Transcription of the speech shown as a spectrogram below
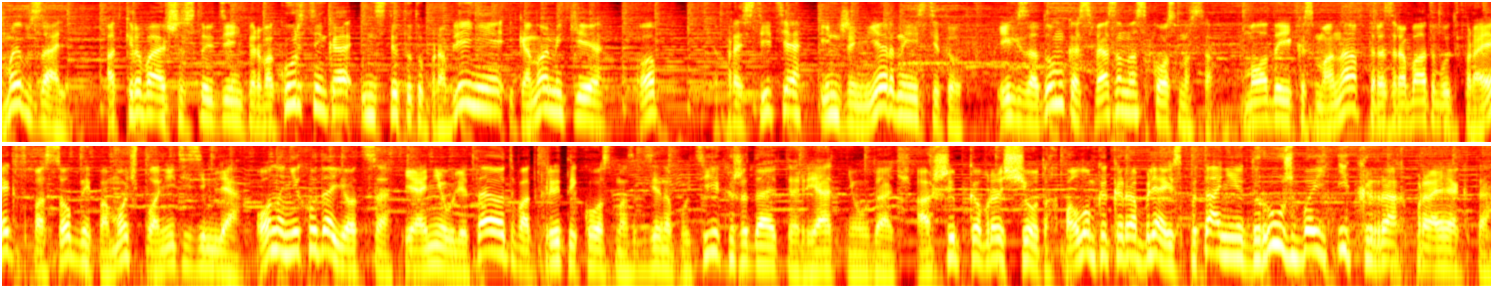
Мы в зале. Открывает шестой день первокурсника Институт управления, экономики... Оп, простите, Инженерный институт. Их задумка связана с космосом. Молодые космонавты разрабатывают проект, способный помочь планете Земля. Он у них удается, и они улетают в открытый космос, где на пути их ожидает ряд неудач. Ошибка в расчетах, поломка корабля, испытание дружбой и крах проекта.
